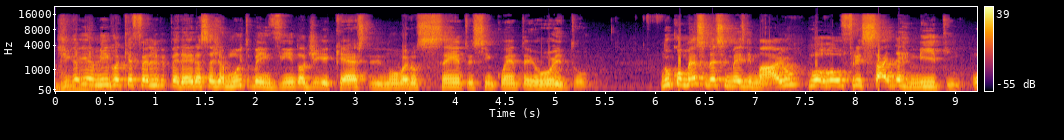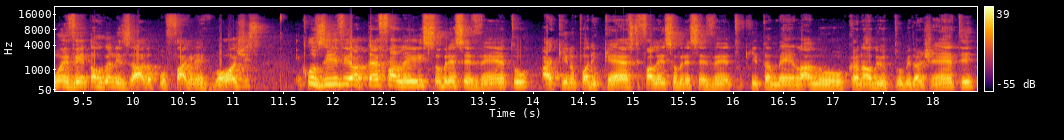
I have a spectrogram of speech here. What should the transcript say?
Diga aí, amigo, aqui é Felipe Pereira, seja muito bem-vindo ao Digcast de número 158. No começo desse mês de maio, rolou o Freesider Meeting, um evento organizado por Fagner Borges Inclusive, eu até falei sobre esse evento aqui no podcast, falei sobre esse evento aqui também lá no canal do YouTube da gente.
